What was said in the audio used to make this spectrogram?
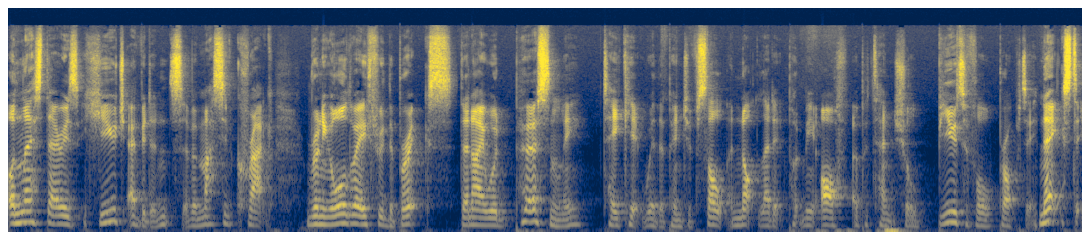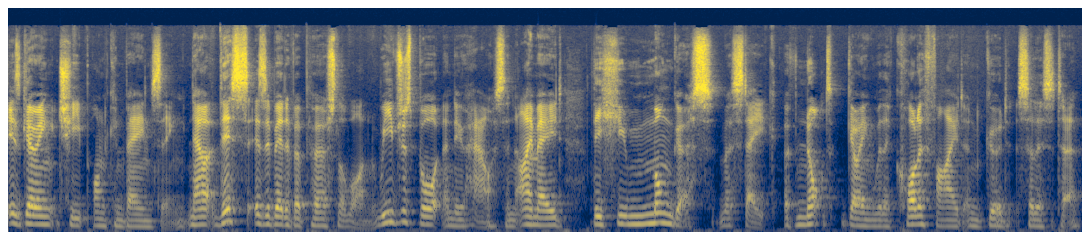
Unless there is huge evidence of a massive crack running all the way through the bricks, then I would personally take it with a pinch of salt and not let it put me off a potential beautiful property. Next is going cheap on conveyancing. Now, this is a bit of a personal one. We've just bought a new house and I made the humongous mistake of not going with a qualified and good solicitor.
